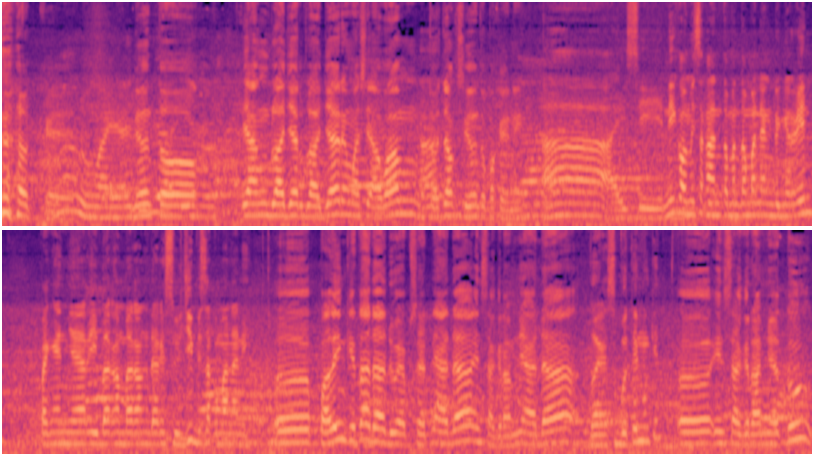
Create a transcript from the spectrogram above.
Oke. Ah, lumayan. Ini juga untuk ya. yang belajar-belajar yang masih awam cocok sih untuk pakai ini. Ah, I see. Ini kalau misalkan teman-teman yang dengerin pengen nyari barang-barang dari Suji bisa ke mana nih? Eh, paling kita ada di websitenya ada, Instagramnya ada. Boleh sebutin mungkin? Eh, Instagramnya tuh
